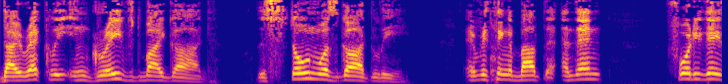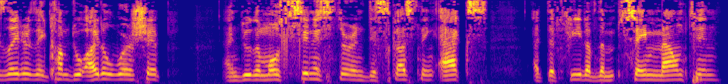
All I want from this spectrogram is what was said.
directly engraved by God. The stone was godly. Everything about that. And then 40 days later they come to idol worship and do the most sinister and disgusting acts at the feet of the same mountain.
